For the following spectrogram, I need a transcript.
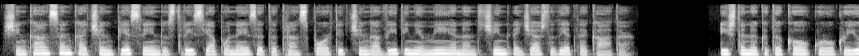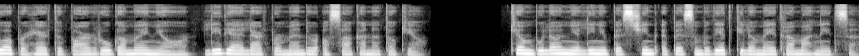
Shinkansen ka qenë pjesë e industrisë japoneze të transportit që nga viti një mijë e nëntëqind e gjashtëdhjetë e katër. Ishte në këtë kohë kur u krijua për herë të parë rruga më e njohur, lidhja e lartpërmendur Osaka në Tokio. Kjo mbulon një linjë pesëqind e pesëmbëdhjetë kilometra mahnitëse.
